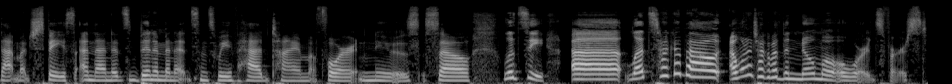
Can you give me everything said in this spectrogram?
that much space, and then it's been a minute since we've had time for news. So let's see. Uh, let's talk about. I want to talk about the Nomo Awards first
